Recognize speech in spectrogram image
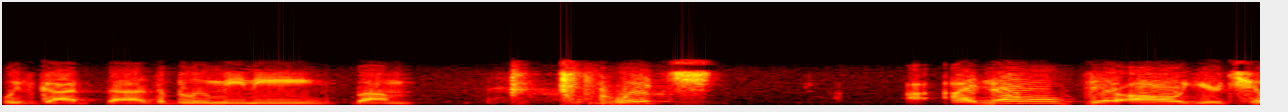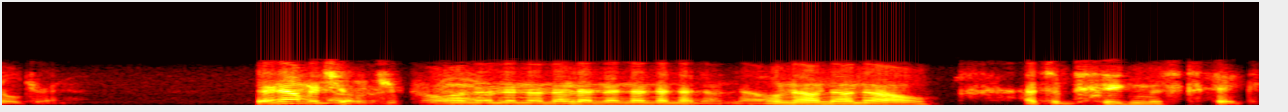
we've got uh, the blue meanie. Um, which I- know they're all your children. they're not my children. Oh no no no no no no no no no no no no no. That's a big mistake.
